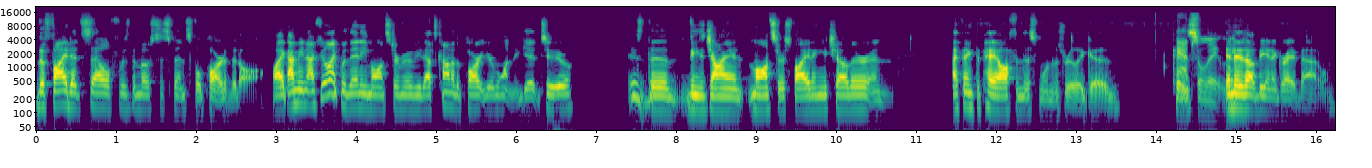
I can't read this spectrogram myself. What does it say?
the fight itself was the most suspenseful part of it all. Like, I mean, I feel like with any monster movie, that's kind of the part you're wanting to get to, is the these giant monsters fighting each other, and I think the payoff in this one was really good absolutely. It ended up being a great battle.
